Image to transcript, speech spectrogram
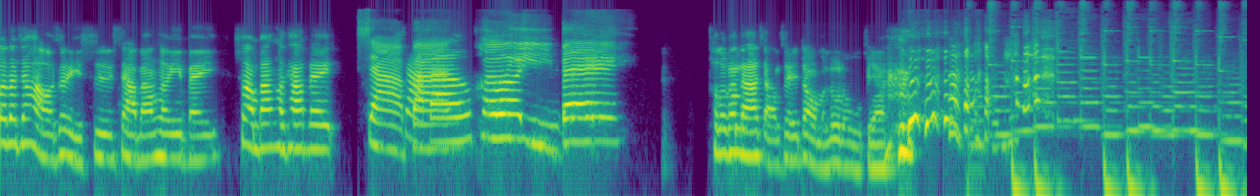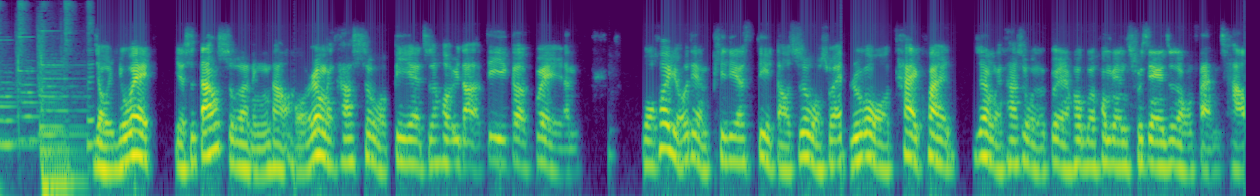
Hello，大家好，这里是下班喝一杯，上班喝咖啡，下班喝一杯。偷偷跟大家讲，这一段我们录了五遍。有一位也是当时的领导，我认为他是我毕业之后遇到的第一个贵人。我会有点 PTSD，导致我说，哎，如果我太快认为他是我的贵人，会不会后面出现这种反差？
